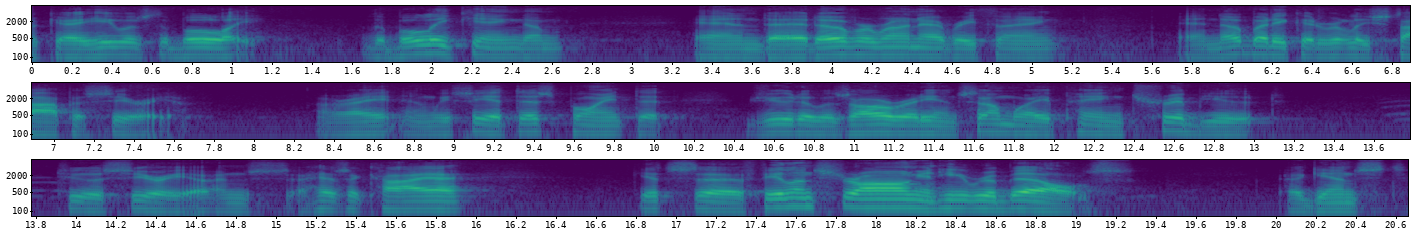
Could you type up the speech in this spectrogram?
okay? He was the bully, the bully kingdom, and had overrun everything, and nobody could really stop Assyria, all right? And we see at this point that Judah was already in some way paying tribute to Assyria. And Hezekiah gets uh, feeling strong and he rebels against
